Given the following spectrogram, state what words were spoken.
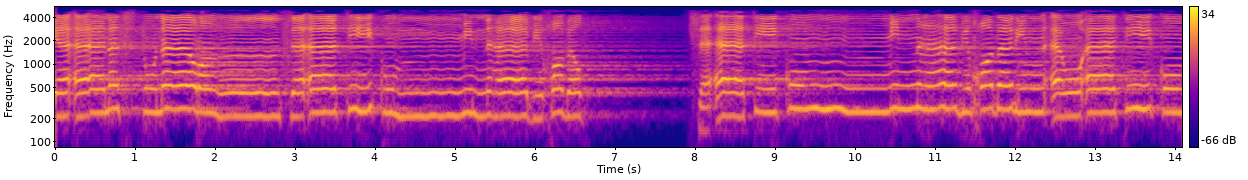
إِنِّي آنَسْتُ نَارًا سَآتِيكُم مِّنْهَا بِخَبَرٍ سآتيكم منها بخبر أو آتيكم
